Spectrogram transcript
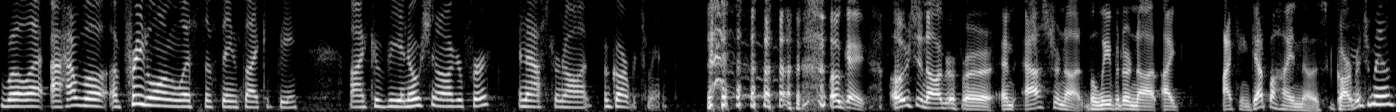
Well, I, I have a, a pretty long list of things I could be. I could be an oceanographer, an astronaut, a garbage man. okay, oceanographer and astronaut, believe it or not, I, I can get behind those. Garbage man?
